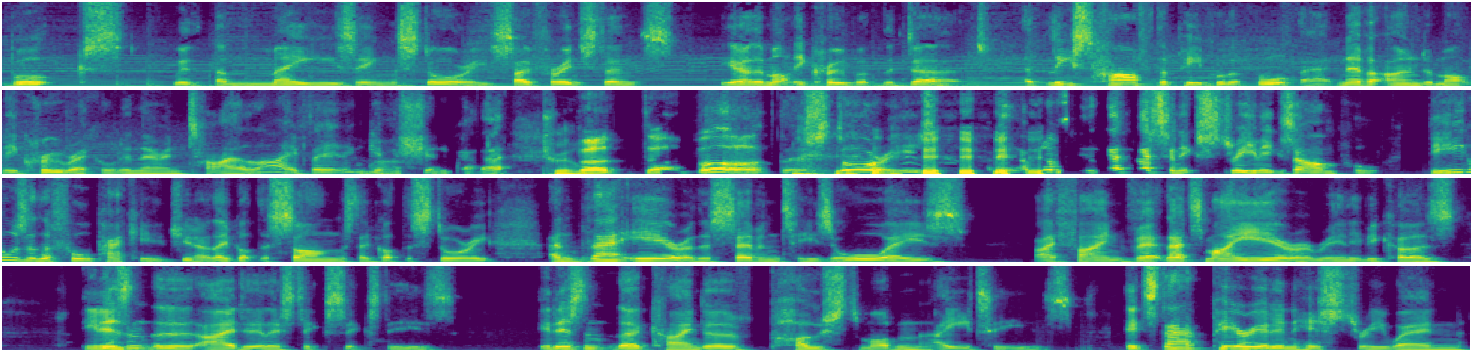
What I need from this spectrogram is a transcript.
books with amazing stories. So, for instance, you know, the Motley Crue book, The Dirt, at least half the people that bought that never owned a Motley Crue record in their entire life. They didn't give a shit about that. True. But the book, the stories, I mean, that, that's an extreme example. The Eagles are the full package. You know, they've got the songs, they've got the story. And that era, the 70s, always, I find ve- that's my era really, because it isn't the idealistic 60s. It isn't the kind of postmodern 80s it's that period in history when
